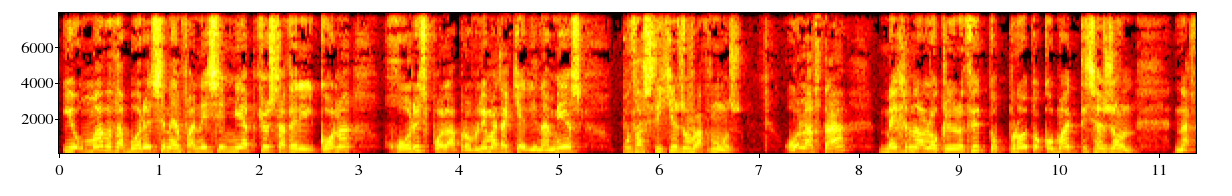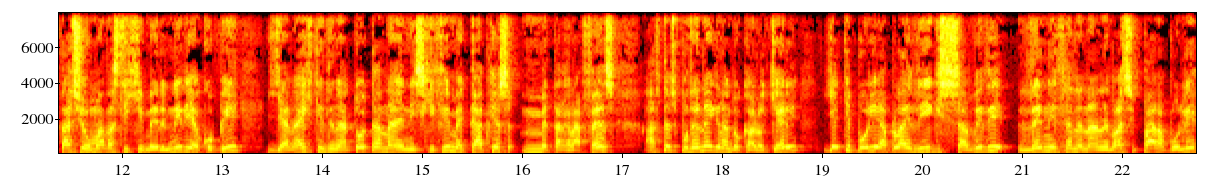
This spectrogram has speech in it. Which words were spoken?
Η ομάδα θα μπορέσει να εμφανίσει μια πιο σταθερή εικόνα χωρίς πολλά προβλήματα και αδυναμίες που θα στοιχίζουν βαθμούς. Όλα αυτά μέχρι να ολοκληρωθεί το πρώτο κομμάτι της σεζόν. Να φτάσει η ομάδα στη χειμερινή διακοπή για να έχει τη δυνατότητα να ενισχυθεί με κάποιες μεταγραφές αυτές που δεν έγιναν το καλοκαίρι γιατί πολύ απλά η διοίκηση Σαββίδη δεν ήθελε να ανεβάσει πάρα πολύ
